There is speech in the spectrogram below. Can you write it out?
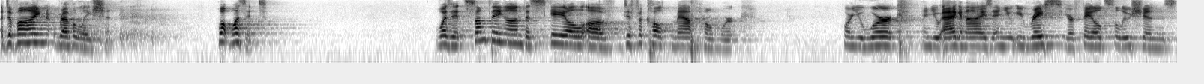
A divine revelation? What was it? Was it something on the scale of difficult math homework, where you work and you agonize and you erase your failed solutions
